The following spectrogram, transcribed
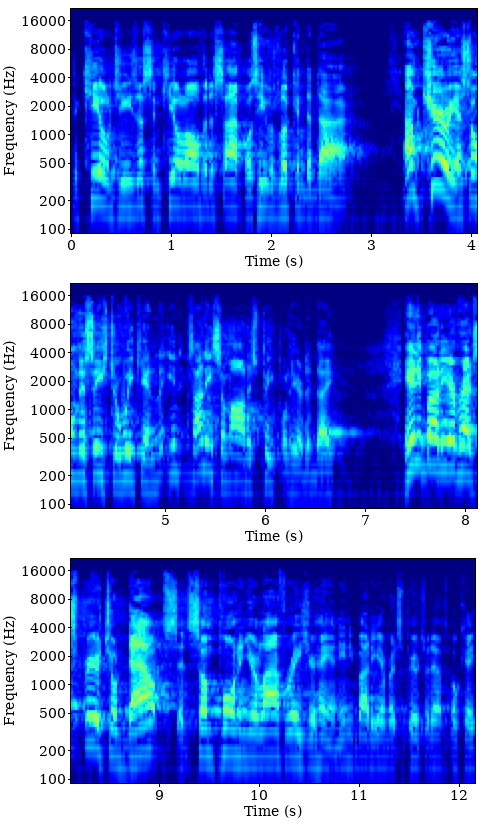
to kill Jesus and kill all the disciples. He was looking to die. I'm curious on this Easter weekend. I need some honest people here today. Anybody ever had spiritual doubts at some point in your life? Raise your hand. Anybody ever had spiritual doubts? Okay,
